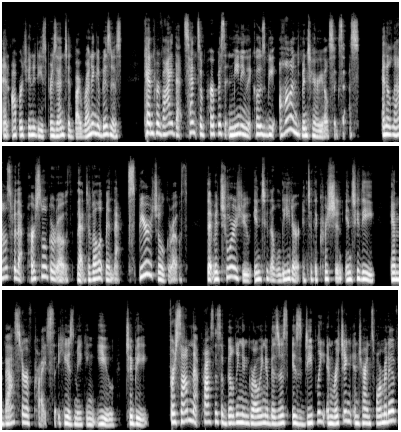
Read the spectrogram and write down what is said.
and opportunities presented by running a business can provide that sense of purpose and meaning that goes beyond material success and allows for that personal growth, that development, that spiritual growth that matures you into the leader, into the Christian, into the ambassador of Christ that he is making you to be. For some, that process of building and growing a business is deeply enriching and transformative.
